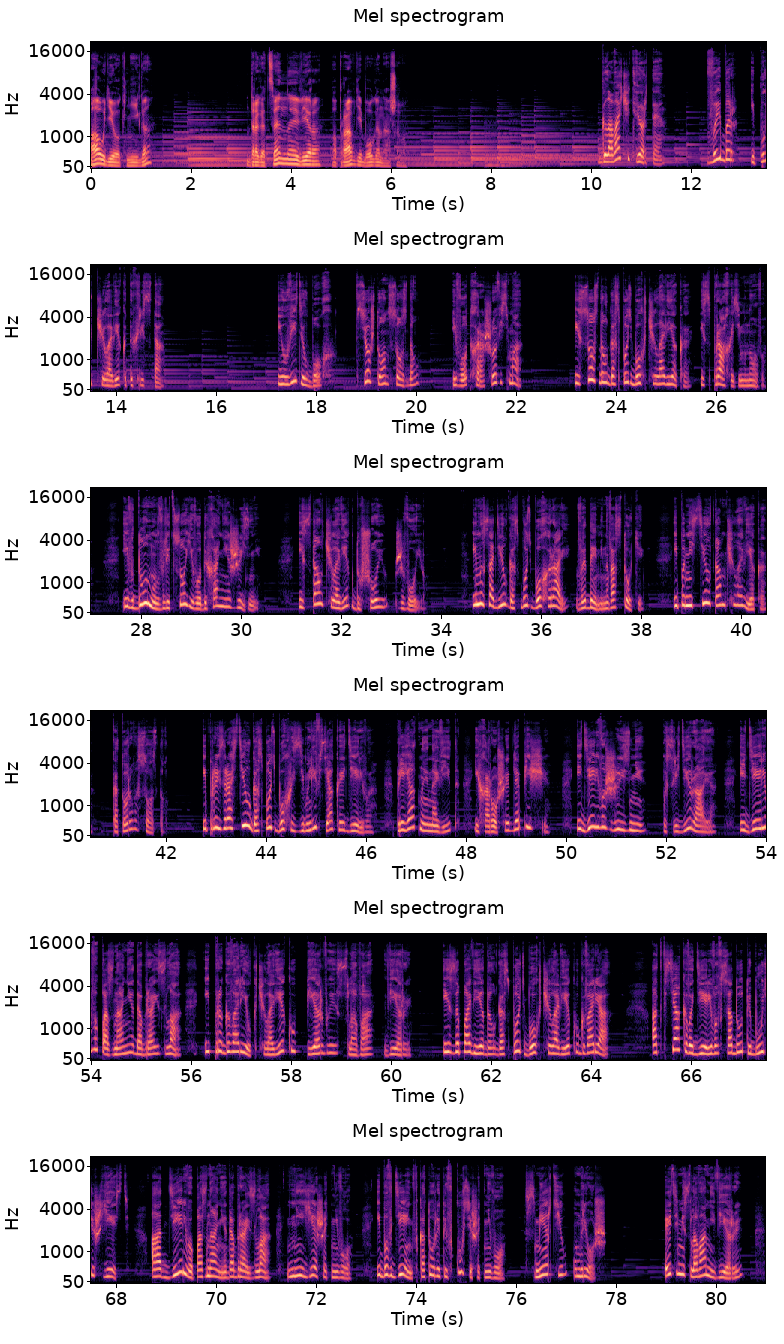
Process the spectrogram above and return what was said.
Аудиокнига «Драгоценная вера по правде Бога нашего». Глава 4. Выбор и путь человека до Христа. «И увидел Бог все, что Он создал, и вот хорошо весьма. И создал Господь Бог человека из праха земного, и вдунул в лицо его дыхание жизни, и стал человек душою живою. И насадил Господь Бог рай в Эдеме на востоке, и поместил там человека, которого создал. И произрастил Господь Бог из земли всякое дерево, приятное на вид и хорошее для пищи, и дерево жизни посреди рая, и дерево познания добра и зла, и проговорил к человеку первые слова веры. И заповедал Господь Бог человеку, говоря, «От всякого дерева в саду ты будешь есть, а от дерева познания добра и зла не ешь от него, ибо в день, в который ты вкусишь от него, смертью умрешь». Этими словами веры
